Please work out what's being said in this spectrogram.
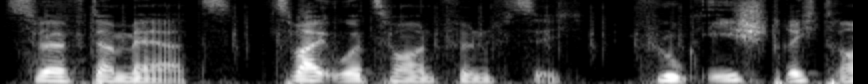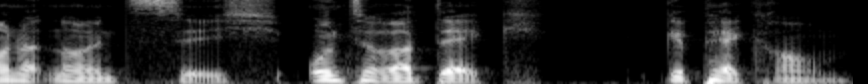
12. März, 2.52 Uhr, Flug I-390, unterer Deck, Gepäckraum.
